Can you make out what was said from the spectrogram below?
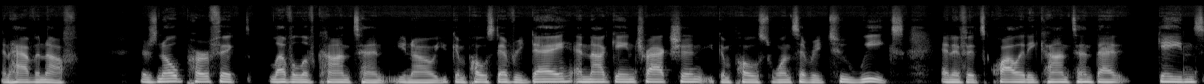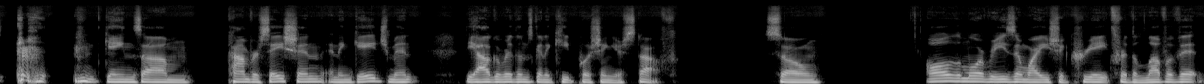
and have enough there's no perfect level of content. You know, you can post every day and not gain traction. You can post once every two weeks. And if it's quality content that gains gains um conversation and engagement, the algorithm's going to keep pushing your stuff. So all the more reason why you should create for the love of it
